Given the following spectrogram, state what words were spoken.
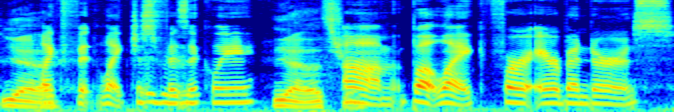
Yeah. like fit like just Mm-hmm. physically. yeah, that's true. Um, but like for airbenders,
